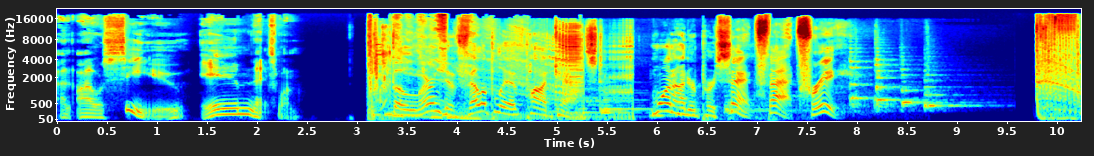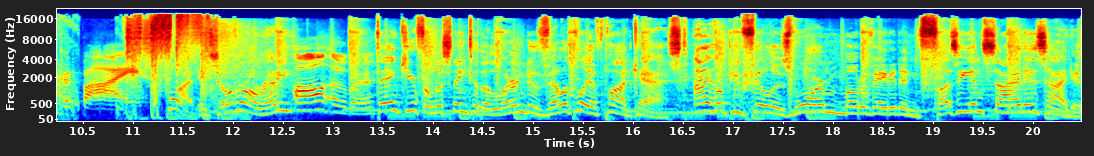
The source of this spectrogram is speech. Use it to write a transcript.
and I will see you in the next one. The Learn, Develop, Live podcast. 100% fat free. Goodbye. What? It's over already? All over. Thank you for listening to the Learn, Develop, Live podcast. I hope you feel as warm, motivated, and fuzzy inside as I do.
